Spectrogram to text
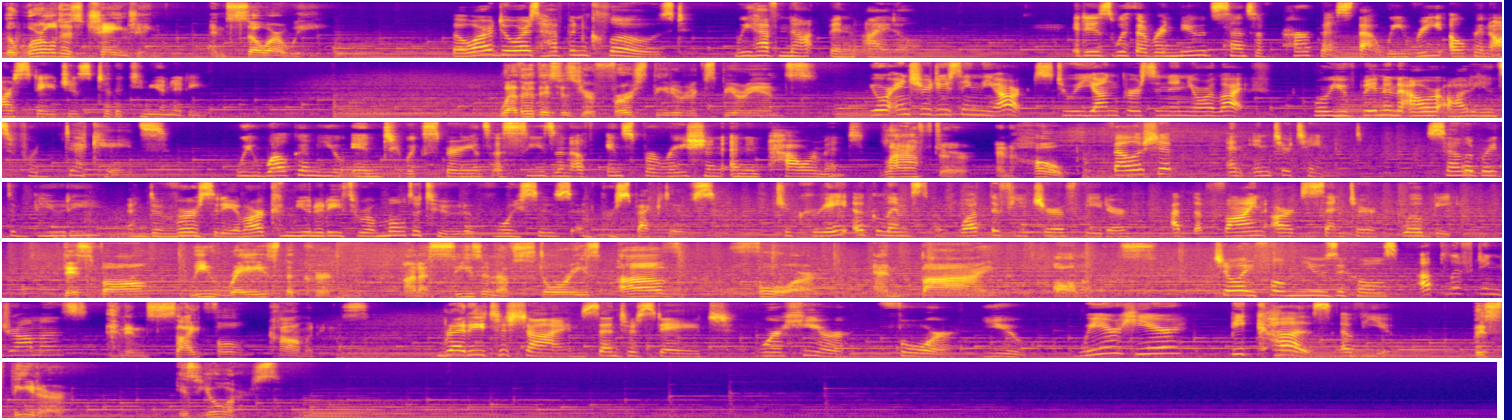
The world is changing, and so are we. Though our doors have been closed, we have not been idle. It is with a renewed sense of purpose that we reopen our stages to the community. Whether this is your first theater experience, You're introducing the arts to a young person in your life. Or you've been in our audience for decades. We welcome you in to experience a season of inspiration and empowerment. laughter, and hope, fellowship, and entertainment. Celebrate the beauty and diversity of our community through a multitude of voices and perspectives. To create a glimpse of what the future of theater at the Fine Arts Center will be. This fall, we raise the curtain on a season of stories of, for, and by all of us. Joyful musicals, Uplifting dramas, And insightful comedies. ready to shine center stage. We're here for you. we're here because of you. This theater is yours.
